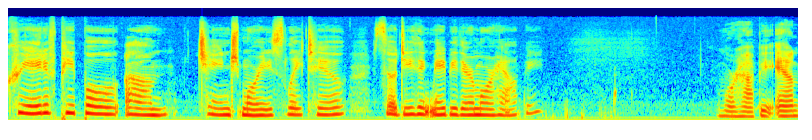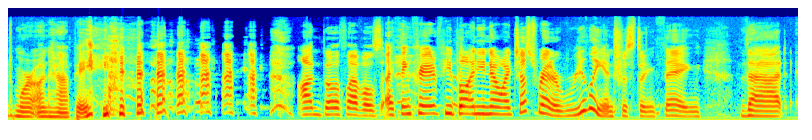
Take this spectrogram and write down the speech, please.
creative people um, change more easily too? So do you think maybe they're more happy? More happy and more unhappy. On both levels. I think creative people, and you know, I just read a really interesting thing that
